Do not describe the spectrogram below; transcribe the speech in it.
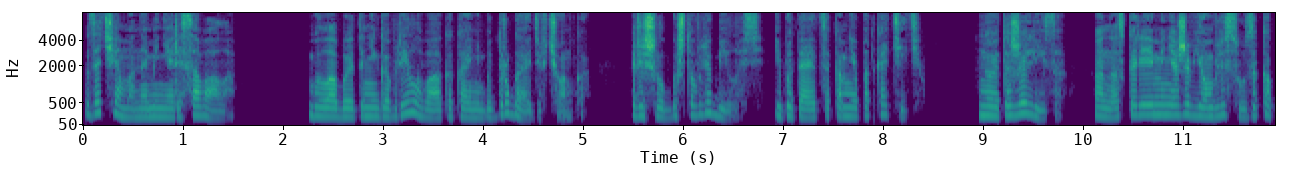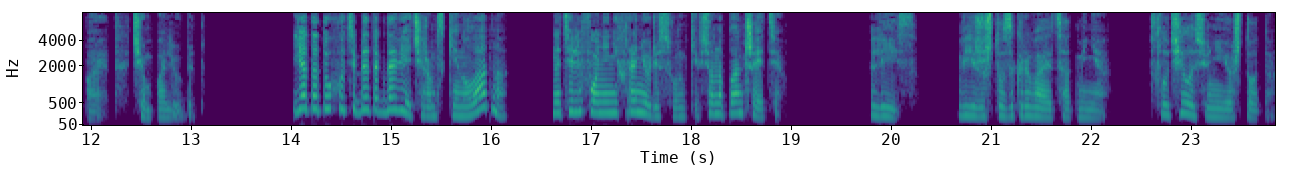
Зачем она меня рисовала? Была бы это не Гаврилова, а какая-нибудь другая девчонка. Решил бы, что влюбилась и пытается ко мне подкатить. Но это же Лиза. Она скорее меня живьем в лесу закопает, чем полюбит. Я татуху тебе тогда вечером скину, ладно? На телефоне не храню рисунки, все на планшете. Лиз, вижу, что закрывается от меня. Случилось у нее что-то,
